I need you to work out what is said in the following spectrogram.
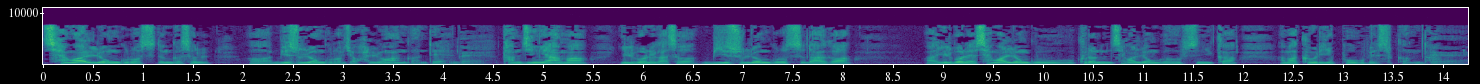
생활 용구로 쓰던 것을 어, 미술 용구로 이제 활용한 건데 네. 담징이 아마 일본에 가서 미술 용구로 쓰다가 아, 일본에 생활 용구 그런 생활 용구가 없으니까 아마 그걸 이제 보급했을 겁니다. 네.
